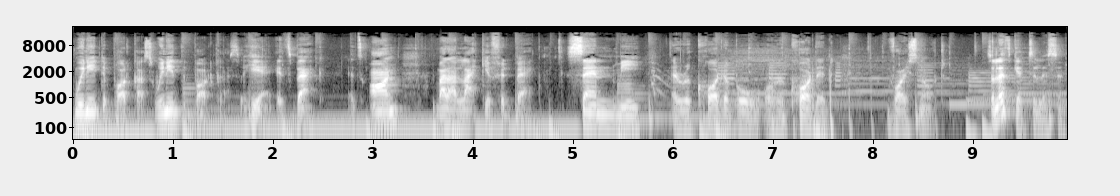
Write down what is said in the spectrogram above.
we need the podcast. We need the podcast. So here, it's back. It's on, but I like your feedback. Send me a recordable or recorded voice note. So let's get to listen.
